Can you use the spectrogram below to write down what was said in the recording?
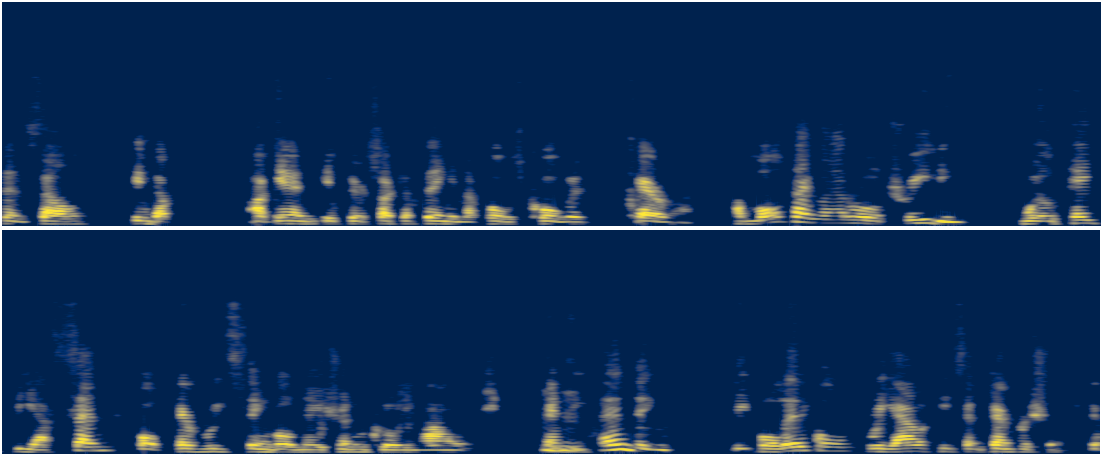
themselves in the, again, if there's such a thing in the post-COVID era. A multilateral treaty will take the assent of every single nation, including ours. Mm-hmm. And depending the political realities and temperatures, the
